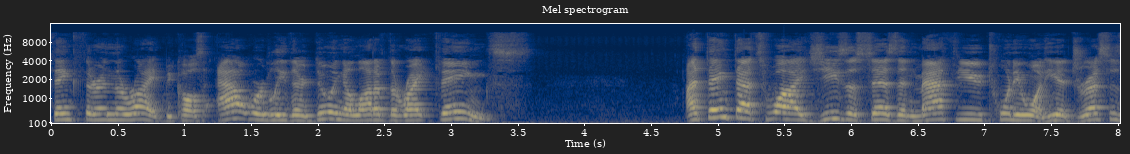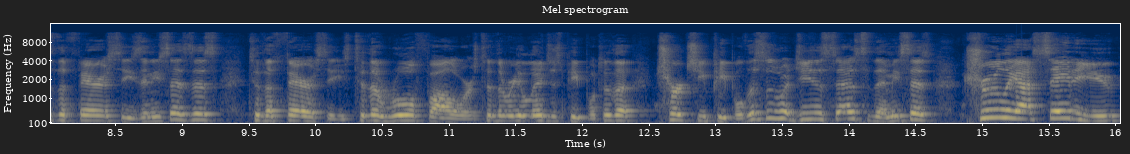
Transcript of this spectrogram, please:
think they're in the right because outwardly they're doing a lot of the right things. I think that's why Jesus says in Matthew 21, he addresses the Pharisees, and he says this to the Pharisees, to the rule followers, to the religious people, to the churchy people. This is what Jesus says to them. He says, Truly I say to you,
